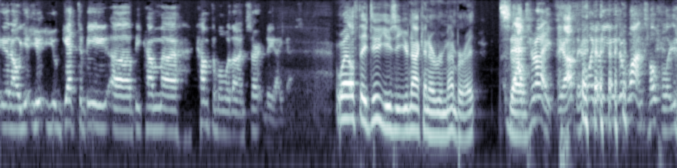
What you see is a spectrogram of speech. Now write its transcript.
you know, you, you get to be uh, become uh, comfortable with uncertainty, I guess. Well, if they do use it, you're not going to remember it. So. That's right. Yeah, they're only going to use it once, hopefully.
